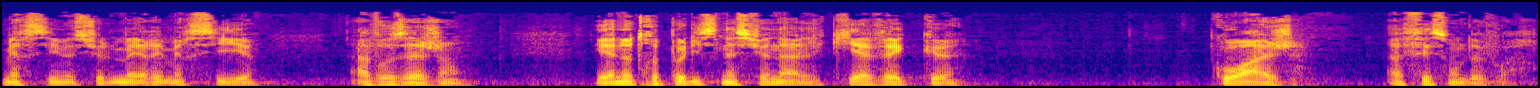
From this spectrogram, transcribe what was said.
Merci, monsieur le maire, et merci à vos agents. Et à notre police nationale, qui, avec euh, courage, a fait son devoir.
